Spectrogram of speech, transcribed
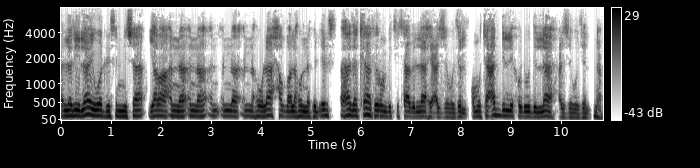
الذي لا يورث النساء يرى أن أن أن, أن أنه لا حظ لهن في الإرث فهذا كافر بكتاب الله عز وجل ومتعد لحدود الله عز وجل. نعم.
